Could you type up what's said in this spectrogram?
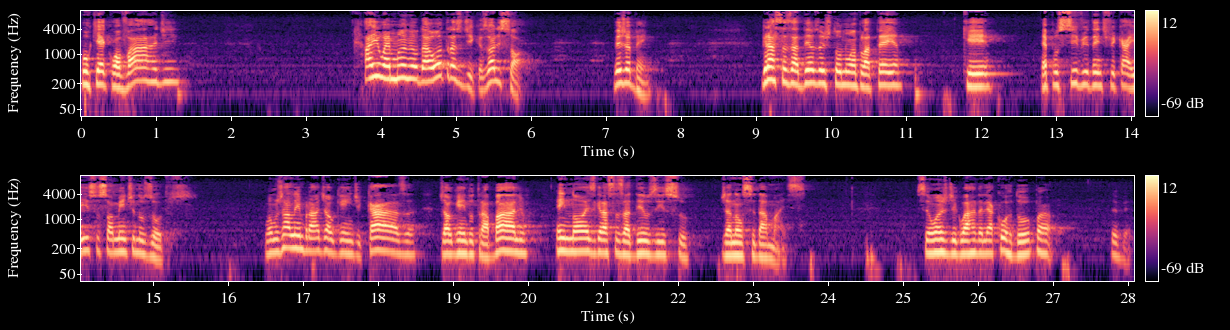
porque é covarde, Aí o Emmanuel dá outras dicas, olha só. Veja bem. Graças a Deus eu estou numa plateia que é possível identificar isso somente nos outros. Vamos já lembrar de alguém de casa, de alguém do trabalho. Em nós, graças a Deus, isso já não se dá mais. Seu anjo de guarda lhe acordou para ver.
